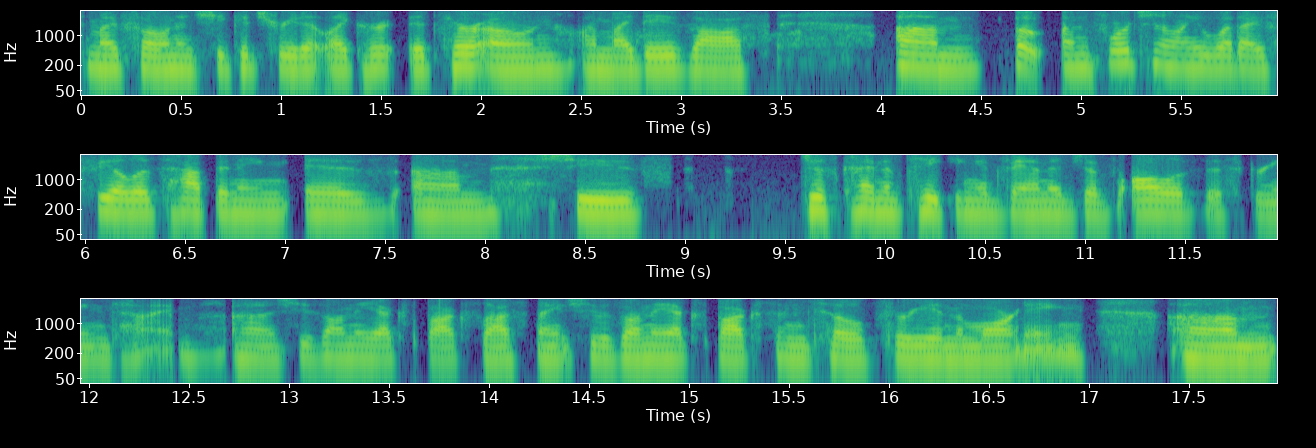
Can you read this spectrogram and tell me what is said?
to my phone and she could treat it like her it's her own on my days off. Um, but unfortunately, what I feel is happening is um, she's just kind of taking advantage of all of the screen time. Uh, she's on the Xbox last night. She was on the Xbox until three in the morning. Um,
